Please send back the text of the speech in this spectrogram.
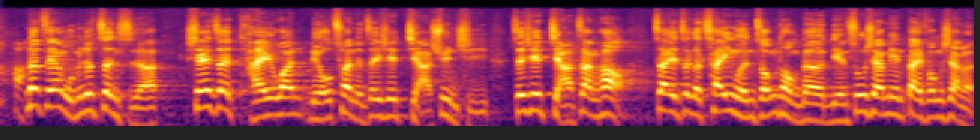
那这样我们就证实啊，现在在台湾流窜的这些假讯息、这些假账号，在这个蔡英文总统的脸书下面带风向了，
